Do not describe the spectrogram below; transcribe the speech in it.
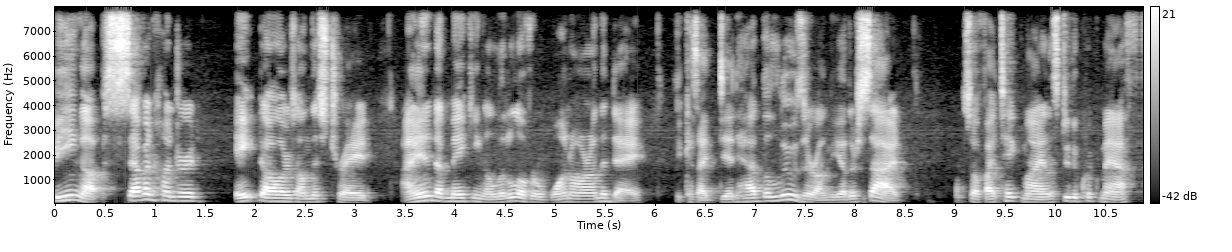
being up 700 $8 on this trade. I ended up making a little over 1R on the day because I did have the loser on the other side. So if I take my, let's do the quick math.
